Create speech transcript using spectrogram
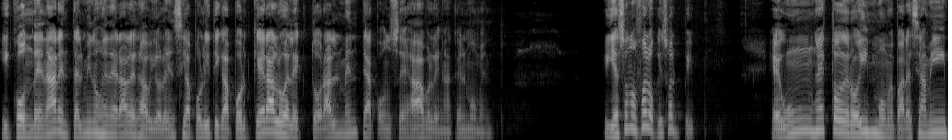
y condenar en términos generales la violencia política porque era lo electoralmente aconsejable en aquel momento. Y eso no fue lo que hizo el PIB. En un gesto de heroísmo, me parece a mí,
